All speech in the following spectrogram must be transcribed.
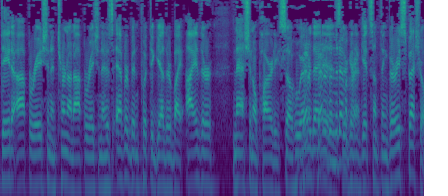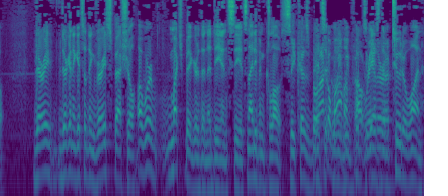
data operation, and turnout operation that has ever been put together by either National Party. So whoever Better- that better is, the they're going to get something very special. Very, they're going to get something very special. Oh, we're much bigger than the DNC. It's not even close. Because Barack It's- Obama we've put outraised together them a- two to one.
